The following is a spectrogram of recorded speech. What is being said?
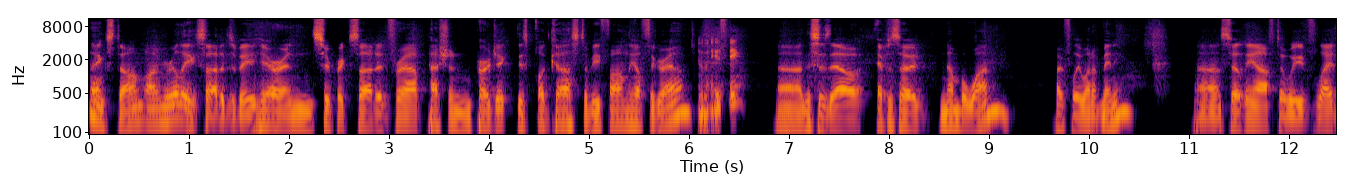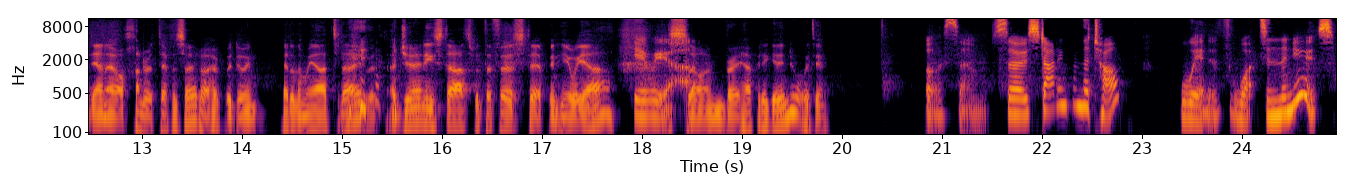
Thanks, Dom. I'm really excited to be here and super excited for our passion project, this podcast, to be finally off the ground. Amazing. Uh, this is our episode number one, hopefully one of many. Uh, certainly, after we've laid down our 100th episode, I hope we're doing better than we are today. But a journey starts with the first step, and here we are. Here we are. So I'm very happy to get into it with you. Awesome. So, starting from the top with what's in the news.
